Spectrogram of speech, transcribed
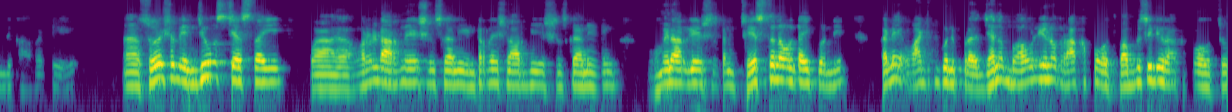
ఉంది కాబట్టి సోషల్ ఎన్జిఓస్ చేస్తాయి. వరల్డ్ ఆర్గనైజేషన్స్ కానీ ఇంటర్నేషనల్ ఆర్గనైజేషన్స్ కానీ ఉమెన్ ఆర్గనైజేషన్ చేస్తూనే ఉంటాయి కొన్ని కానీ వాటికి కొన్ని ప్ర- జన బాహుళ్యంలోకి రాకపోవచ్చు పబ్లిసిటీ రాకపోవచ్చు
